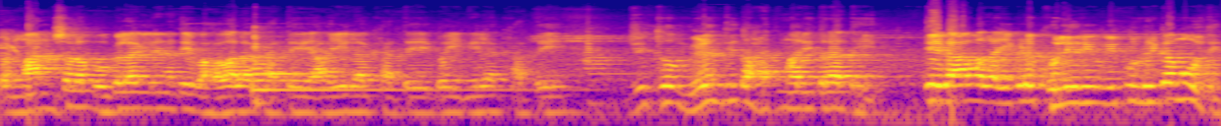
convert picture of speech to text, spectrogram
पण माणसाला भूक लागली ना ते भावाला खाते आईला खाते बहिणीला खाते. जिथं मिळेल तिथं हात मारित राहते. ते गावाला इकडे खोली विकून रिकाम होते.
